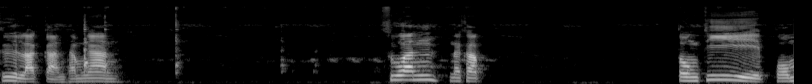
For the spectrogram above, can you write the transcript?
คือหลักการทำงาน ส่วนนะครับ ตรงที่ผม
